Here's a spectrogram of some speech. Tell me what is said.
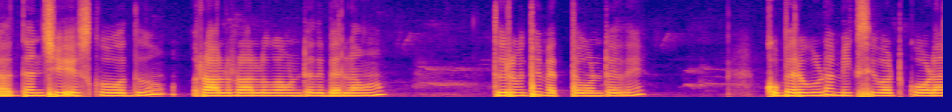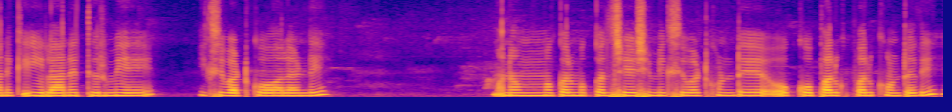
ఇలా దంచి వేసుకోవద్దు. రాళ్ళు రాళ్ళుగా ఉంటుంది బెల్లము. తురిమితే మెత్తగా ఉంటుంది. కొబ్బరి కూడా మిక్సీ పట్టుకోవడానికి ఇలానే తురిమి మిక్సీ పట్టుకోవాలండి. మనం ముక్కలు ముక్కలు చేసి మిక్సీ పట్టుకుంటే ఒక్కో పలుకు పలుకు ఉంటుంది.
